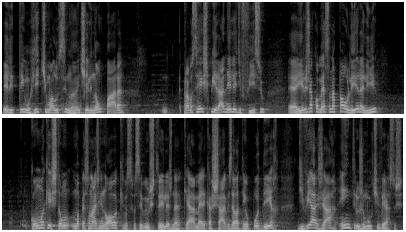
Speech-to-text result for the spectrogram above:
ele tem um ritmo alucinante, ele não para. Para você respirar nele é difícil. É, e ele já começa na pauleira ali com uma questão, uma personagem nova que você, você viu os trailers, né? Que é a América Chaves. Ela tem o poder de viajar entre os multiversos.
